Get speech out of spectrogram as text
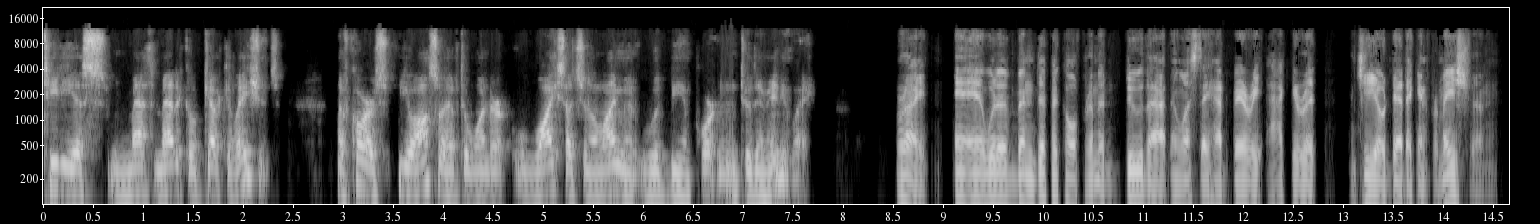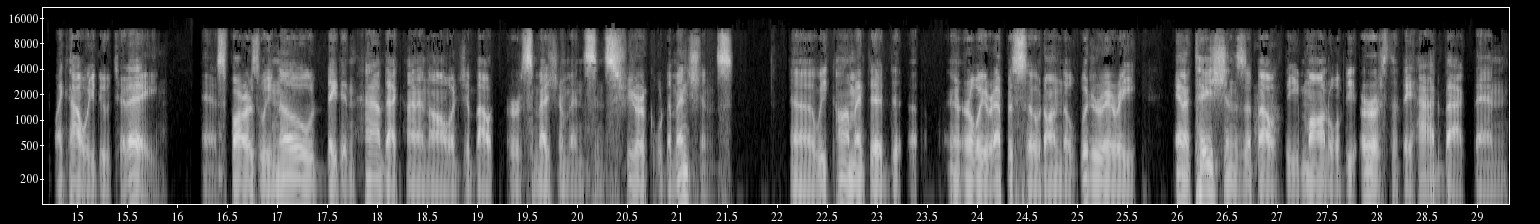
tedious mathematical calculations. Of course, you also have to wonder why such an alignment would be important to them anyway. Right. And it would have been difficult for them to do that unless they had very accurate geodetic information, like how we do today. As far as we know, they didn't have that kind of knowledge about Earth's measurements and spherical dimensions. Uh, we commented uh, in an earlier episode on the literary annotations about the model of the Earth that they had back then,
